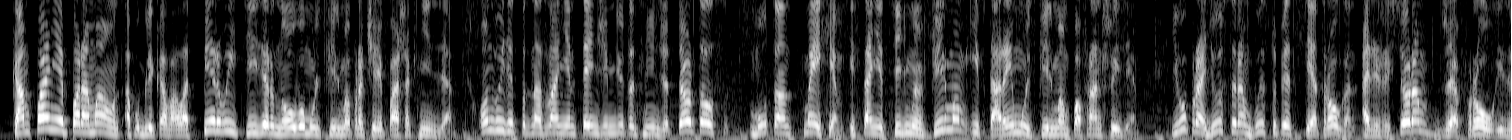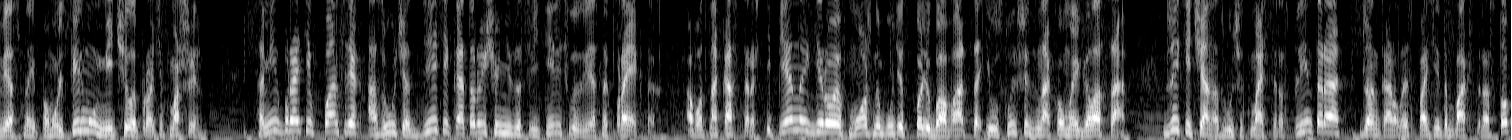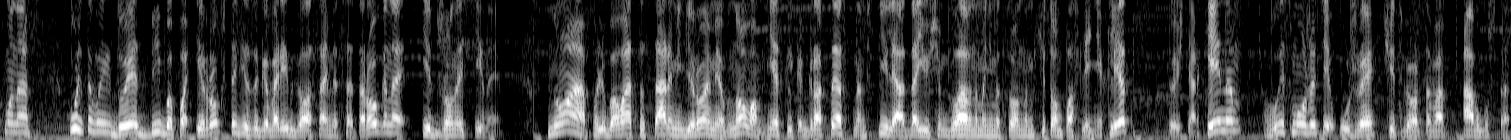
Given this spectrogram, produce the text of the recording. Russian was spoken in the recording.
Компания Paramount опубликовала первый тизер нового мультфильма про черепашек-ниндзя. Он выйдет под названием Tenji Mutant Ninja Turtles Mutant Mayhem и станет седьмым фильмом и вторым мультфильмом по франшизе. Его продюсером выступит Сет Роган, а режиссером Джефф Роу, известный по мультфильму «Митчеллы против машин». Самих братьев в панцирях озвучат дети, которые еще не засветились в известных проектах. А вот на каст второстепенных героев можно будет полюбоваться и услышать знакомые голоса. Джеки Чан озвучит Мастера Сплинтера, Джан Карло Эспозита Бакстера Стокмана, культовый дуэт Бибопа и Рокстеди заговорит голосами Сета Рогана и Джона Сины. Ну а полюбоваться старыми героями в новом, несколько гротескном стиле, отдающем главным анимационным хитом последних лет, то есть Аркейном, вы сможете уже 4 августа.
